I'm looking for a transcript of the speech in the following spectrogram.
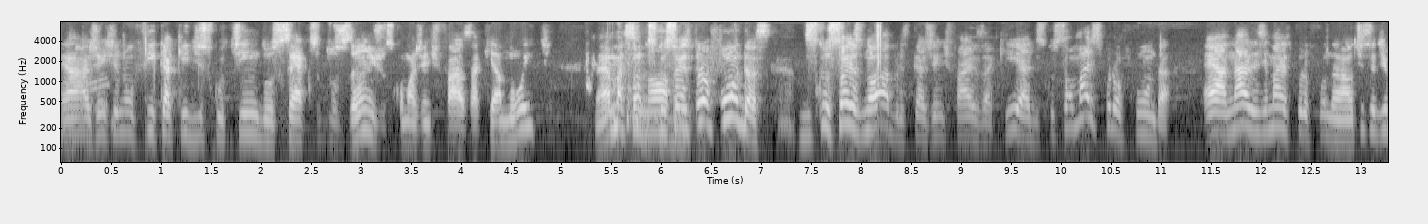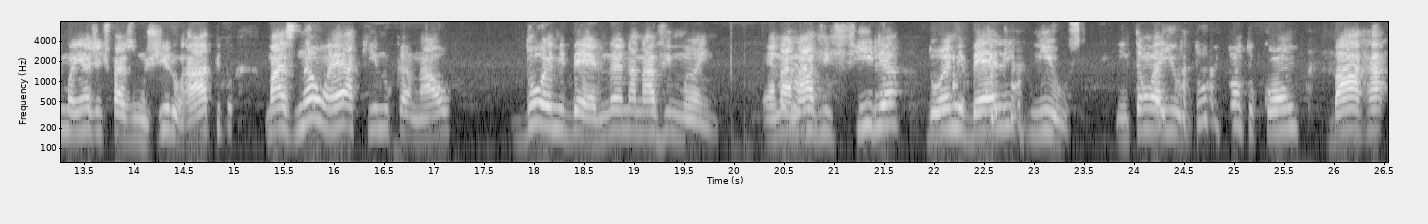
A gente não fica aqui discutindo o sexo dos anjos, como a gente faz aqui à noite, né? Mas são discussões profundas, discussões nobres que a gente faz aqui. A discussão mais profunda é a análise mais profunda. Na notícia de manhã a gente faz um giro rápido, mas não é aqui no canal do MBL, não é na nave mãe, é na uhum. nave filha do MBL News. Então é youtube.com barra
